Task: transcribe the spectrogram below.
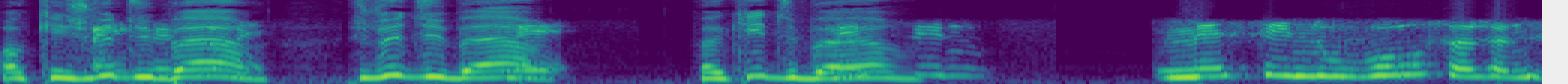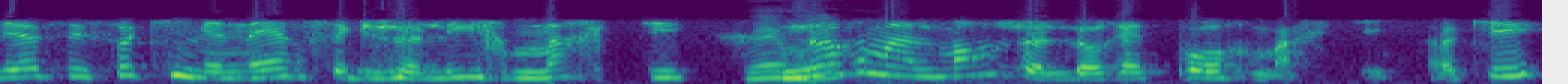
OK, je veux Ben, du ça, beurre. mais- Je veux du beurre. Mais- OK, du beurre. Mais c'est nouveau, ça, Geneviève. C'est ça qui m'énerve, c'est que je l'ai remarqué. Ben oui. Normalement, je l'aurais pas remarqué. OK?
